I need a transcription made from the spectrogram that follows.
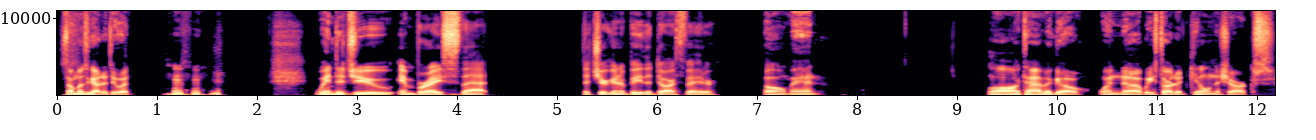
someone's got to do it. When did you embrace that? That you're going to be the Darth Vader? Oh man, long time ago when uh, we started killing the sharks,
